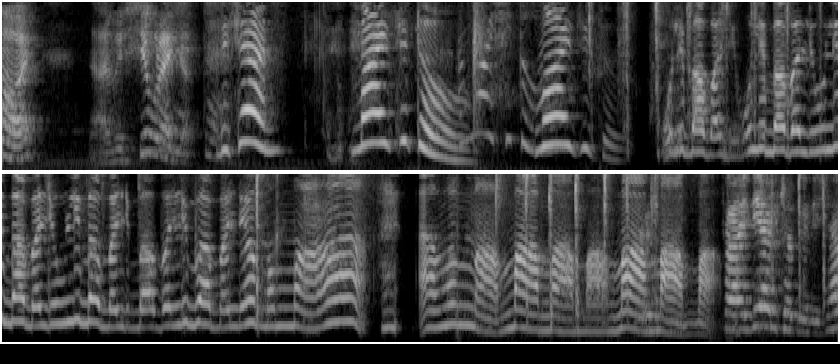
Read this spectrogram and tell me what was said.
হয় আমি শিওর আইতে আছে দিশান মাইছি তো। মাইছি তো। ওলি বাবালি ওলি বাবালি ওলি বাবালি ওলি বাবালি বাবালি বাবালি আমার মা আমার মা মা মা মা মা মা। মা প্রায় দিয়ে আনছো তুমি দিশা।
